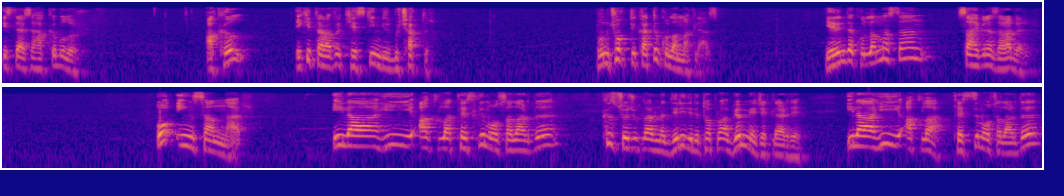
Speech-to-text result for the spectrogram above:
isterse hakkı bulur. Akıl iki tarafı keskin bir bıçaktır. Bunu çok dikkatli kullanmak lazım. Yerinde kullanmazsan sahibine zarar verir. O insanlar ilahi akla teslim olsalardı kız çocuklarını diri diri toprağa gömmeyeceklerdi. İlahi akla teslim olsalardı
